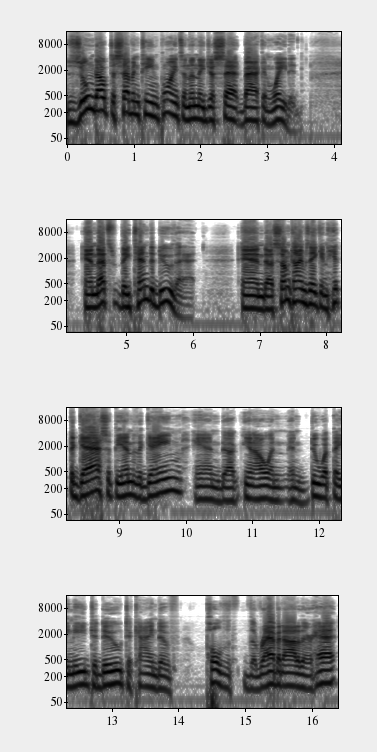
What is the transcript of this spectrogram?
zoomed out to 17 points and then they just sat back and waited. And that's they tend to do that and uh, sometimes they can hit the gas at the end of the game and uh, you know and, and do what they need to do to kind of pull the, rabbit out of their hat.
